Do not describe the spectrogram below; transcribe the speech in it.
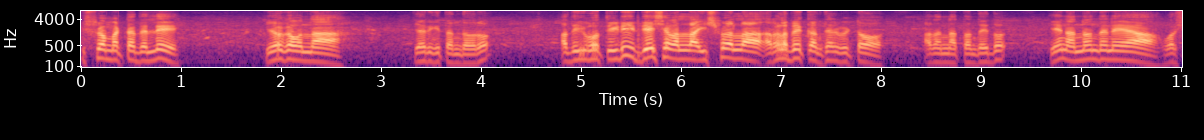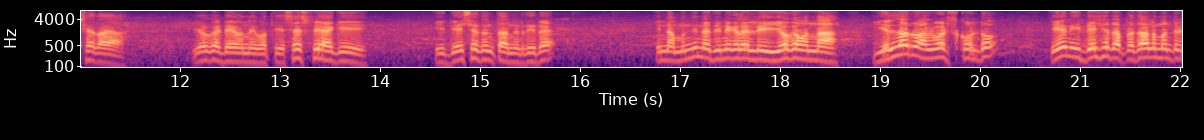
ವಿಶ್ವಮಟ್ಟದಲ್ಲಿ ಯೋಗವನ್ನು ಜಾರಿಗೆ ತಂದವರು. ಅದು ಇವತ್ತು ಇಡೀ ದೇಶವೆಲ್ಲ, ವಿಶ್ವವೆಲ್ಲ ಅರಳಬೇಕಂತ ಹೇಳಿಬಿಟ್ಟು ಅದನ್ನು ತಂದಿದ್ದು. ಏನು ಹನ್ನೊಂದನೆಯ ವರ್ಷದ ಯೋಗ ಡೇವನ್ನು ಇವತ್ತು ಯಶಸ್ವಿಯಾಗಿ ಈ ದೇಶದಂತ ನಡೆದಿದೆ. ಇನ್ನು ಮುಂದಿನ ದಿನಗಳಲ್ಲಿ ಯೋಗವನ್ನು ಎಲ್ಲರೂ ಅಳವಡಿಸ್ಕೊಂಡು ಏನು ಈ ದೇಶದ ಪ್ರಧಾನಮಂತ್ರಿ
